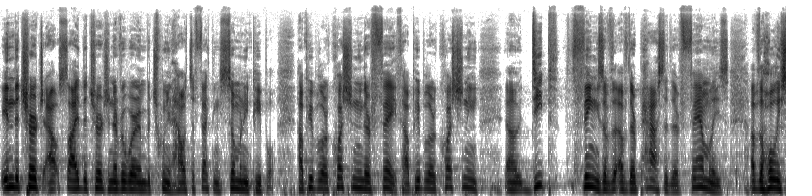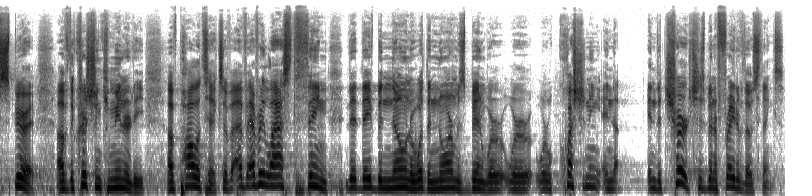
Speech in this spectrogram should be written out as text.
in the church, outside the church, and everywhere in between, how it's affecting so many people. How people are questioning their faith, how people are questioning uh, deep things of, of their past, of their families, of the Holy Spirit, of the Christian community, of politics, of, of every last thing that they've been known or what the norm has been. We're, we're, we're questioning, and, and the church has been afraid of those things.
